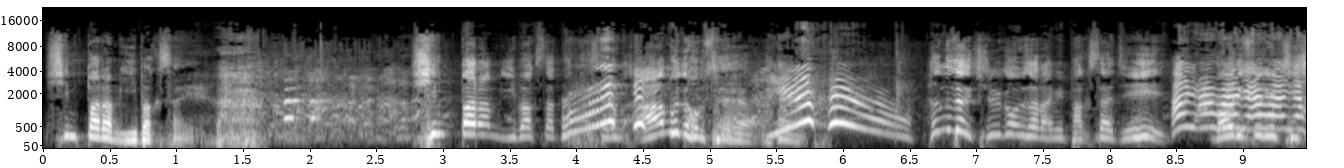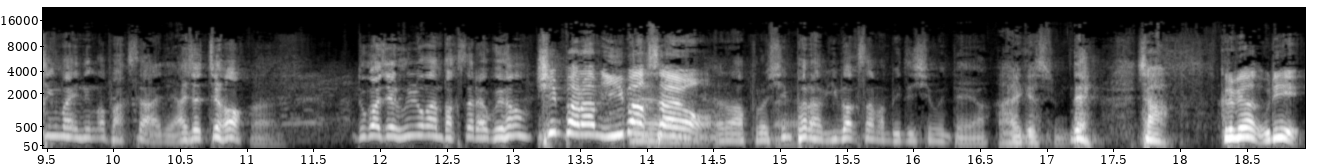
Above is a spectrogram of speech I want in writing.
신바람 이 박사예요. 신바람 이 박사 아무도 없어요. 항상 즐거운 사람이 박사지 머릿속에 지식만 있는 건 박사 아니에요. 아셨죠? 누가 제일 훌륭한 박사라고요? 신바람 이 박사요. 네, 여러분 앞으로 신바람 이 박사만 믿으시면 돼요. 알겠습니다. 네. 자, 그러면 우리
